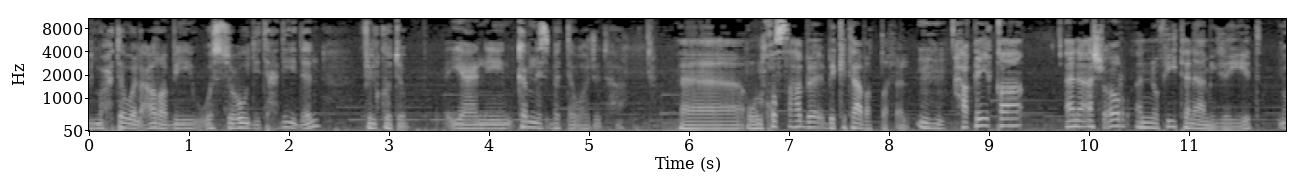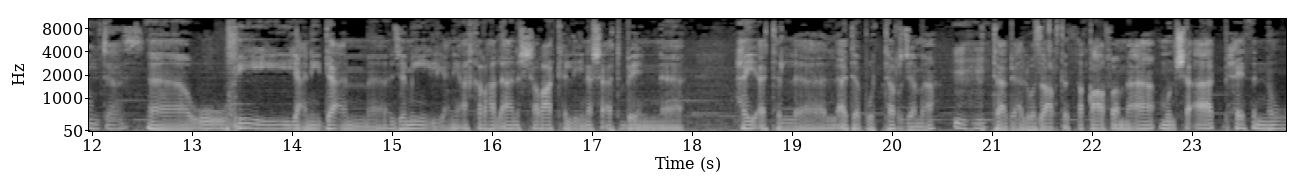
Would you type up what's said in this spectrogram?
المحتوى العربي والسعودي تحديدا في الكتب. يعني كم نسبة تواجدها؟ آه ونخصها بكتاب الطفل. حقيقة أنا أشعر أنه في تنامي جيد. ممتاز. آه وفي يعني دعم جميل. يعني آخرها الآن الشراكة اللي نشأت بين آه، هيئة ال- الأدب والترجمة مهم. التابعة لوزارة الثقافة مع منشآت بحيث أنه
